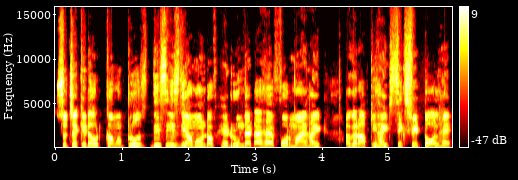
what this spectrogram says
So check it out, come up close. This is the amount of headroom that I have for my height. अगर आपकी हाइट सिक्स फीट टॉल है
